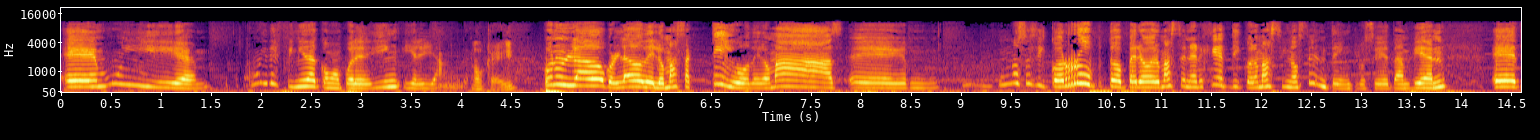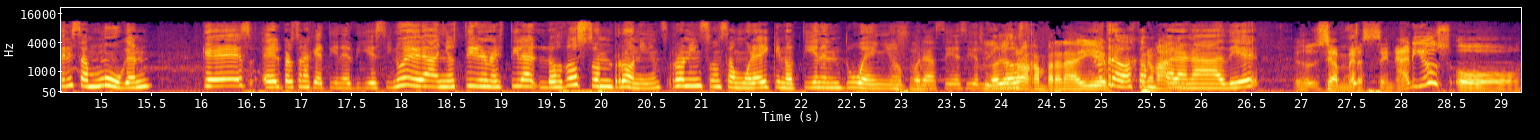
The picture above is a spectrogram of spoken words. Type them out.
eh, muy, eh, muy definida como por el yin y el yang por un lado, por el lado de lo más activo, de lo más, no sé si corrupto, pero lo más energético, lo más inocente inclusive también, eh, tenés a Mugen, que es el personaje que tiene 19 años, tiene un estilo, los dos son Ronins, Ronins son samurái que no tienen dueño, por así decirlo. Sí, no Los- trabajan para nadie. no trabajan para nadie. Eso, o sea, mercenarios o...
